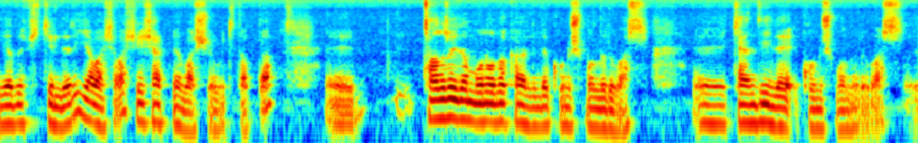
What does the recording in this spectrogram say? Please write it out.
ya da fikirleri yavaş yavaş yeşertmeye başlıyor bu kitapta. E, Tanrı ile monolog halinde konuşmaları var. E, kendiyle konuşmaları var. E,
